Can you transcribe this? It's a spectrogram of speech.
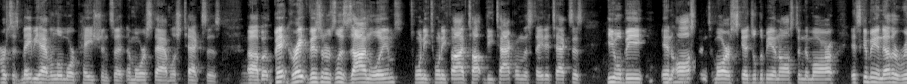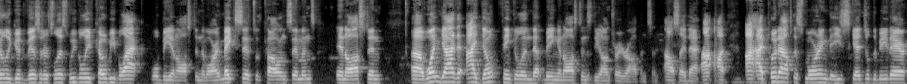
versus maybe having a little more patience at a more established Texas? Uh, but great visitors list Zion Williams, 2025 top D tackle in the state of Texas. He will be in Austin tomorrow, scheduled to be in Austin tomorrow. It's going to be another really good visitors list. We believe Kobe Black will be in Austin tomorrow. It makes sense with Colin Simmons in Austin. Uh, one guy that I don't think will end up being in Austin is DeAndre Robinson. I'll say that. I, I I put out this morning that he's scheduled to be there.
